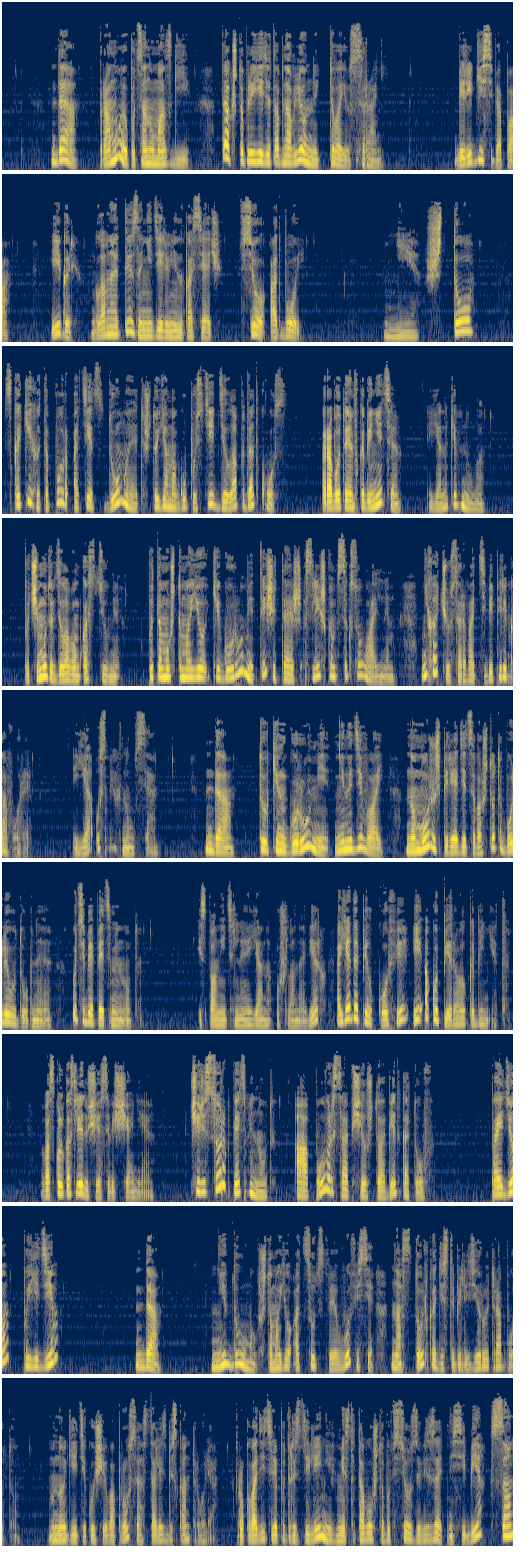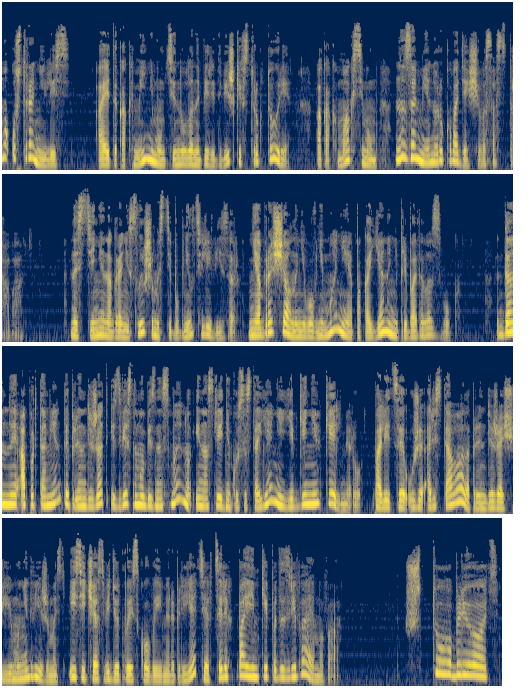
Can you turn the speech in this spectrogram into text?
«Да. Промою пацану мозги. Так что приедет обновленный твою срань». «Береги себя, па. Игорь, главное, ты за неделю не накосячь. Все, отбой». «Не, что? С каких это пор отец думает, что я могу пустить дела под откос? Работаем в кабинете?» Я накивнула. «Почему ты в деловом костюме?» «Потому что мое кигуруми ты считаешь слишком сексуальным. Не хочу сорвать тебе переговоры». Я усмехнулся. «Да, ту кенгуруми не надевай, но можешь переодеться во что-то более удобное. У тебя пять минут». Исполнительная Яна ушла наверх, а я допил кофе и оккупировал кабинет. «Во сколько следующее совещание?» «Через сорок пять минут а повар сообщил, что обед готов. «Пойдем, поедим?» «Да». Не думал, что мое отсутствие в офисе настолько дестабилизирует работу. Многие текущие вопросы остались без контроля. Руководители подразделений, вместо того, чтобы все завязать на себе, самоустранились. А это как минимум тянуло на передвижки в структуре, а как максимум на замену руководящего состава. На стене на грани слышимости бубнил телевизор. Не обращал на него внимания, пока Яна не прибавила звук. Данные апартаменты принадлежат известному бизнесмену и наследнику состояния Евгению Кельмеру. Полиция уже арестовала принадлежащую ему недвижимость и сейчас ведет поисковые мероприятия в целях поимки подозреваемого. «Что, блядь?»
